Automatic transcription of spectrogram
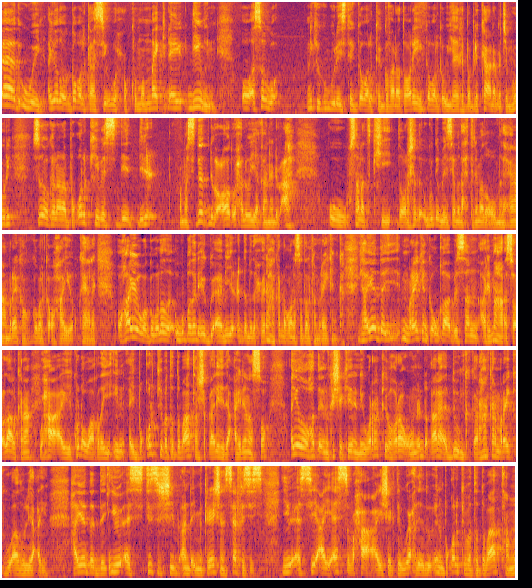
aada u weyn iyadoo gobolkaasi uu xukumo mike dewin oo isagu ninkii ku guuleystay gobolka governatorihii gobolka uu yahay republican ama jamhuuri. Sidoo kalena boqolkiiba sideed dhibic ama sideed dhibcood waxaa loo yaqaana dhibcaha uu sannadkii doorashada ugu dambeysay madaxtinimada oo madaxweynaha mareykanka gobolka ohio ka helay. Ohio waa gobollada ugu badan ee go'aamiyey cidda madaxweynaha ka noqonaysa dalka mareykanka. Hay'adda mareykanka u qaabilsan arrimaha socdaalkana waxa ay ku dhawaaqday in ay boqolkiiba toddobaatan shaqaalaheeda caydhinayso iyadoo hadda aynu ka sheekeynanay wararkii hore uun in dhaqaalaha adduunka gaar ahaan kan mareykanku aada u leecayo hay'adda the u s citizenship and immigration services u s c i s waxa ay sheegtay waaxdeedu in boqolkiiba toddobaatan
